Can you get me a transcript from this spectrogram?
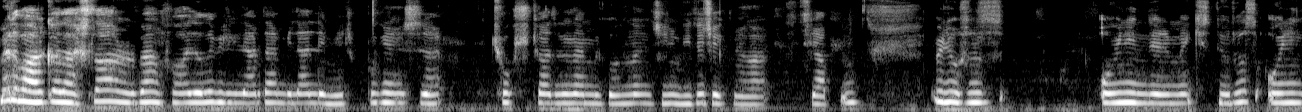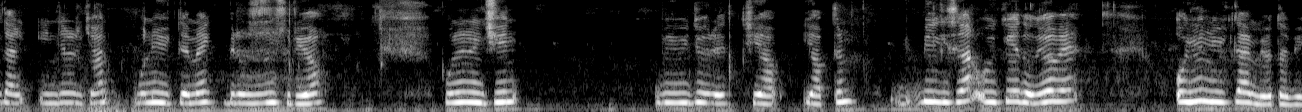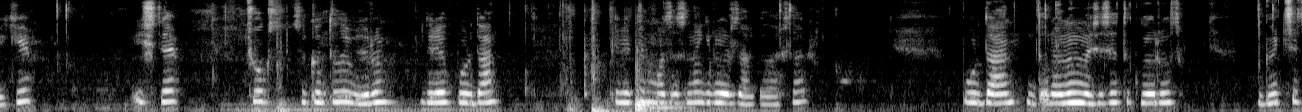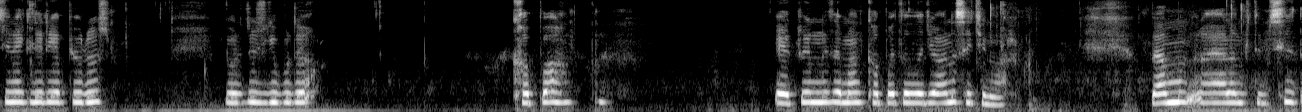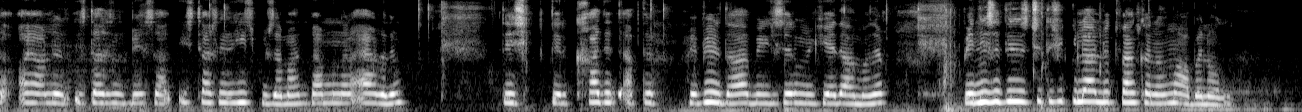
Merhaba arkadaşlar, ben faydalı bilgilerden Bilal Emir. Bugün size çok şikayet edilen bir konudan için video çekmeye şey yaptım. Biliyorsunuz oyun indirmek istiyoruz. Oyun indir, indirirken bunu yüklemek biraz uzun sürüyor. Bunun için bir video üret şey yap, yaptım. Bilgisayar uykuya dalıyor ve oyun yüklenmiyor tabii ki. İşte çok sıkıntılı bir durum. Direkt buradan yönetim masasına giriyoruz arkadaşlar. Buradan donanım ve sese tıklıyoruz. Güç seçenekleri yapıyoruz. Gördüğünüz gibi burada kapa ekranın ne zaman kapatılacağını seçin var. Ben bunları ayarlamıştım. Siz de ayarlayın. İsterseniz 5 saat, isterseniz hiçbir zaman. Ben bunları ayarladım değişiklikleri kaydet yaptım ve bir daha bilgisayarım ülkeye almadım. Beni izlediğiniz için teşekkürler. Lütfen kanalıma abone olun.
